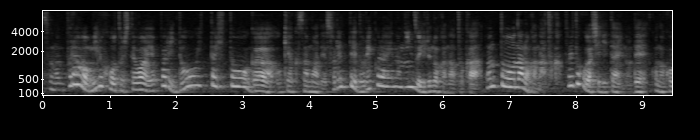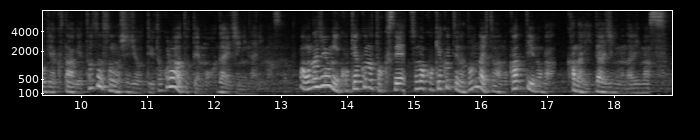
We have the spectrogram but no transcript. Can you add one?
そのプランを見る方としてはやっぱりどういった人がお客様でそれってどれくらいの人数いるのかなとか本当なのかなとかそういうとこが知りたいのでこの顧客ターゲットとその市場っていうところはとても大事になります。まあ、同じように顧客の特性その顧客っていうのはどんな人なのかっていうのがかなり大事にもなります。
